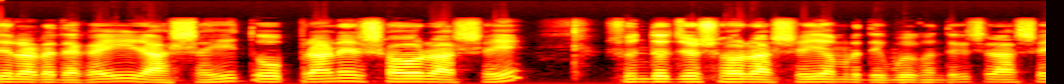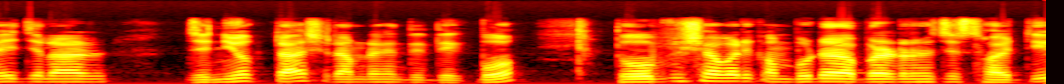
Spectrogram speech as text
জেলাটা দেখাই, রাজশাহী, তো প্রাণের শহর রাজশাহী, সৌন্দর্য শহর রাজশাহী আমরা দেখব এখান থেকে। রাজশাহী জেলার যে নিয়োগটা, সেটা আমরা এখান থেকে দেখব। তো অফিস সহকারী কম্পিউটার অপারেটর হচ্ছে ছয়টি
